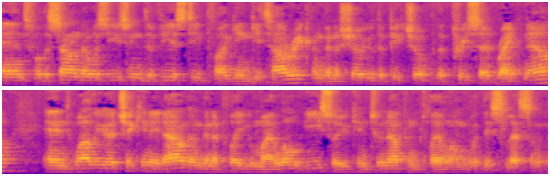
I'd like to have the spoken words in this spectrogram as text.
and for the sound I was using the VST plugin Guitaric. I'm going to show you the picture of the preset right now and while you are checking it out I'm going to play you my low E so you can tune up and play along with this lesson.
